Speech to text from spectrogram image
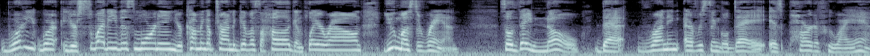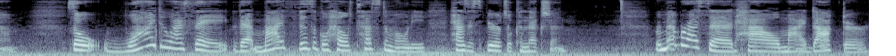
what are you what you're sweaty this morning you're coming up trying to give us a hug and play around you must have ran so they know that running every single day is part of who i am so, why do I say that my physical health testimony has a spiritual connection? Remember, I said how my doctor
